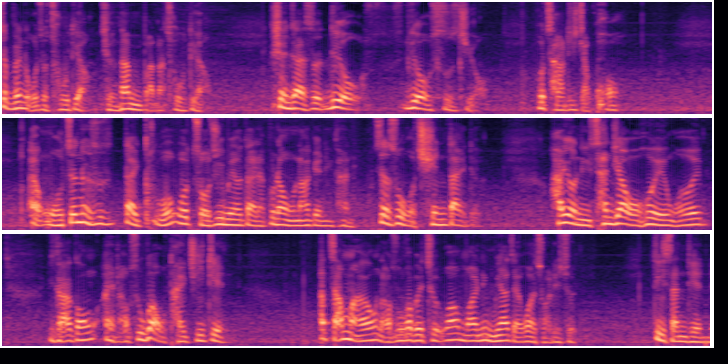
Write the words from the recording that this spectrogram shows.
这边我就出掉，请他们把它出掉。现在是六六四九，我查你讲空。哎，我真的是带我我手机没有带来，不然我拿给你看。这是我亲带的。还有你参加我会员，我会你跟他讲，哎，老师我有台积电，啊，涨马讲老师我要出，我买你明仔载我出你出。第三天，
